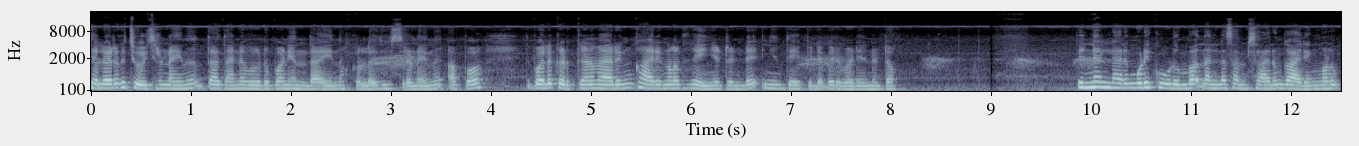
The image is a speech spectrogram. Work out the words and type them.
ചിലവരൊക്കെ ചോദിച്ചിട്ടുണ്ടായിരുന്നു താത്താന്റെ വീട് പണി എന്തായി? എന്നൊക്കെ ഉള്ളത് ചോദിച്ചിട്ടുണ്ടായിരുന്നു. അപ്പോൾ ഇതുപോലെ കിടക്കുകയാണ് വേറെയും കാര്യങ്ങളൊക്കെ കഴിഞ്ഞിട്ടുണ്ട്. ഇനി തേപ്പിന്റെ പരിപാടിയാണ് കേട്ടോ പിന്നെ എല്ലാവരും കൂടി കൂടുമ്പോൾ നല്ല സംസാരവും കാര്യങ്ങളും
